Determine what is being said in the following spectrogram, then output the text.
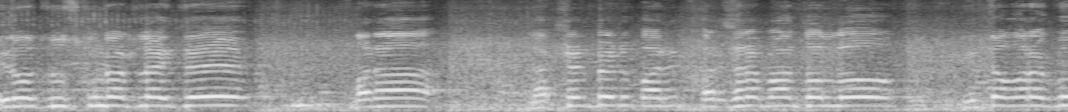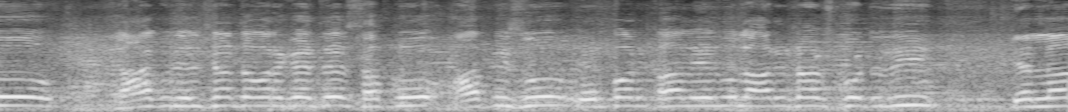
ఈరోజు చూసుకున్నట్లయితే మన లక్షణపేట పరి పరిసర ప్రాంతంలో ఇంతవరకు నాకు తెలిసినంత వరకు అయితే సబ్బు ఆఫీసు ఏర్పాటు కాలేదు లారీ ట్రాన్స్పోర్ట్ది ఇలా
